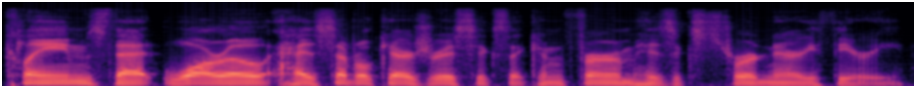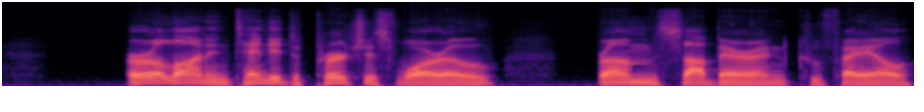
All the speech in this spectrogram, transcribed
claims that Waro has several characteristics that confirm his extraordinary theory. Urilan intended to purchase Waro from Sabaran Kufail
